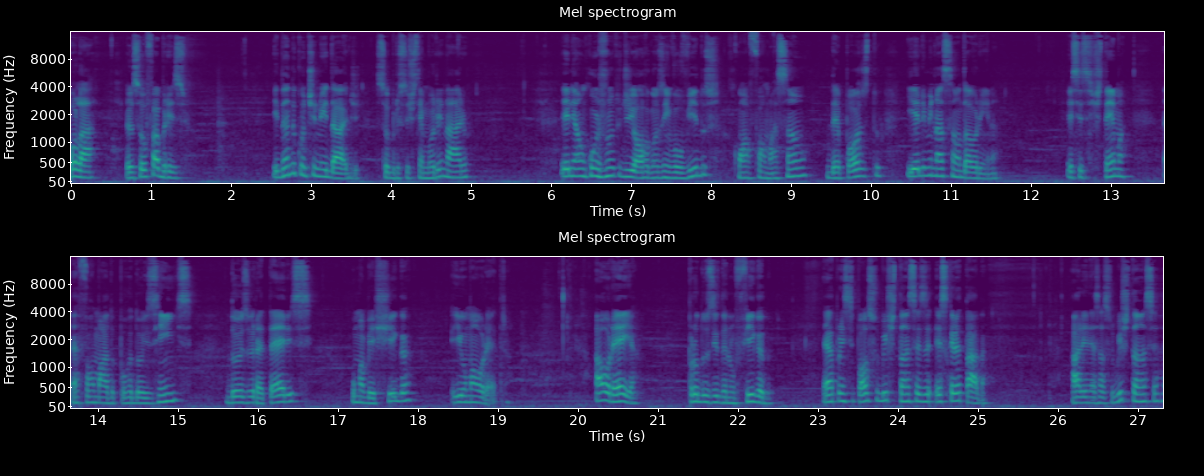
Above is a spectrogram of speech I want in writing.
Olá, eu sou o Fabrício. E dando continuidade sobre o sistema urinário, ele é um conjunto de órgãos envolvidos com a formação, depósito e eliminação da urina. Esse sistema é formado por dois rins, dois ureteres, uma bexiga e uma uretra. A ureia, produzida no fígado, é a principal substância excretada. Além dessa substância,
